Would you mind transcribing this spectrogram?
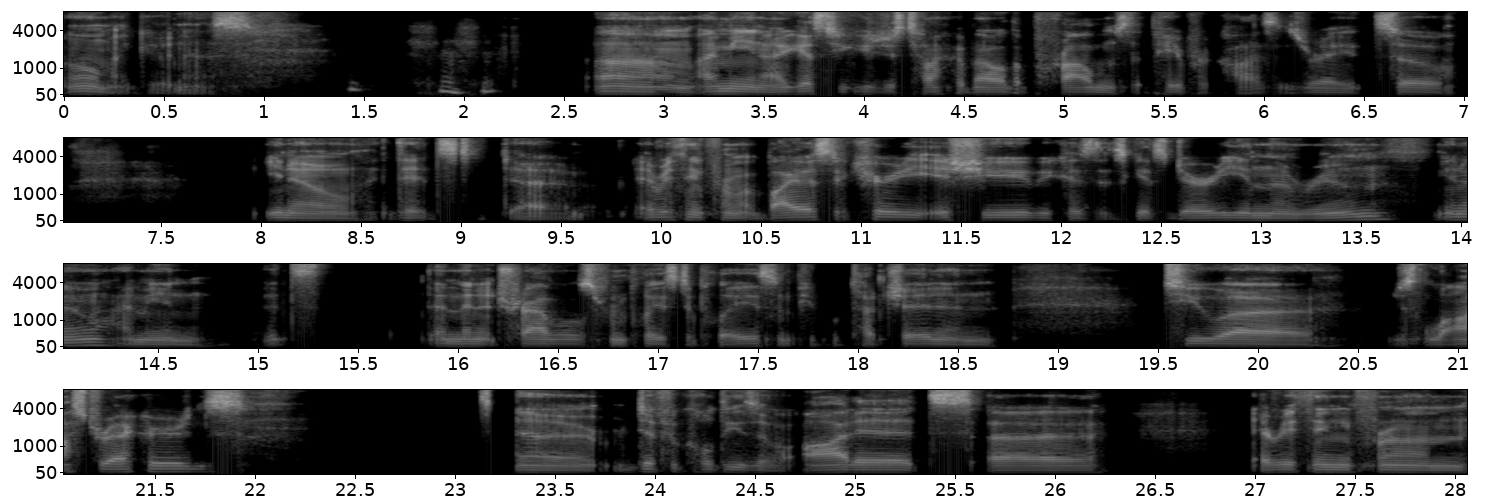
Oh my goodness. um, I mean, I guess you could just talk about all the problems that paper causes, right? So, you know, it's uh, everything from a biosecurity issue because it gets dirty in the room, you know, I mean, it's, and then it travels from place to place and people touch it and to uh, just lost records uh, difficulties of audits, uh, everything from,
